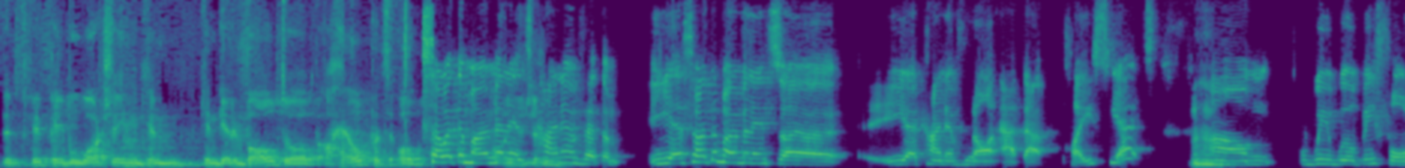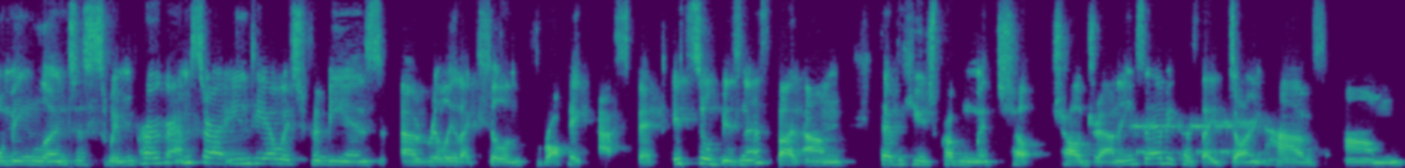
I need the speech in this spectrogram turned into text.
the people watching can can get involved or help? Or so at the moment, it's kind of at the yeah. So at the moment, it's uh yeah, kind of not at that place yet. Mm-hmm. Um, we will be forming learn to swim programs throughout India, which for me is a really like philanthropic aspect. It's still business, but um, they have a huge problem with ch- child drownings there because they don't have. Um,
